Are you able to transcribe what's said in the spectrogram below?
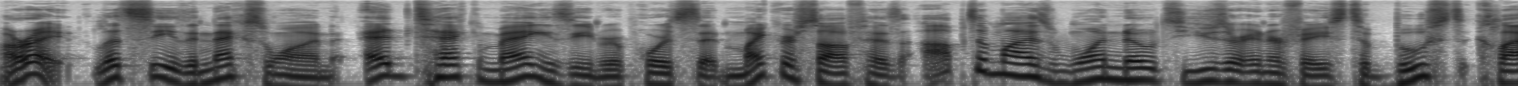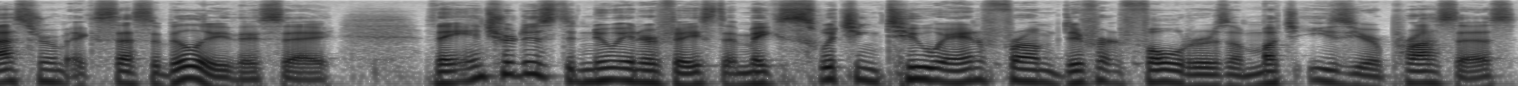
All right, let's see the next one. EdTech Magazine reports that Microsoft has optimized OneNote's user interface to boost classroom accessibility, they say. They introduced a new interface that makes switching to and from different folders a much easier process.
